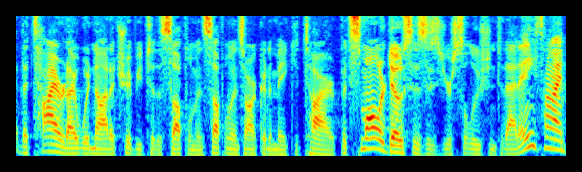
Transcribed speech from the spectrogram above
the tired I would not attribute to the supplements. Supplements aren't going to make you tired, but smaller doses is your solution to that. Anytime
